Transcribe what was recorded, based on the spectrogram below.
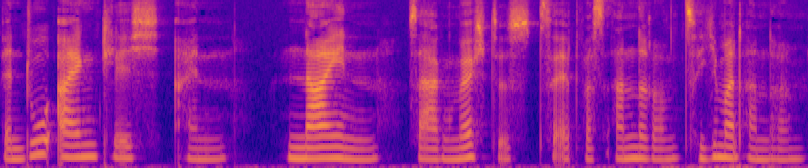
wenn du eigentlich ein Nein sagen möchtest zu etwas anderem, zu jemand anderem.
